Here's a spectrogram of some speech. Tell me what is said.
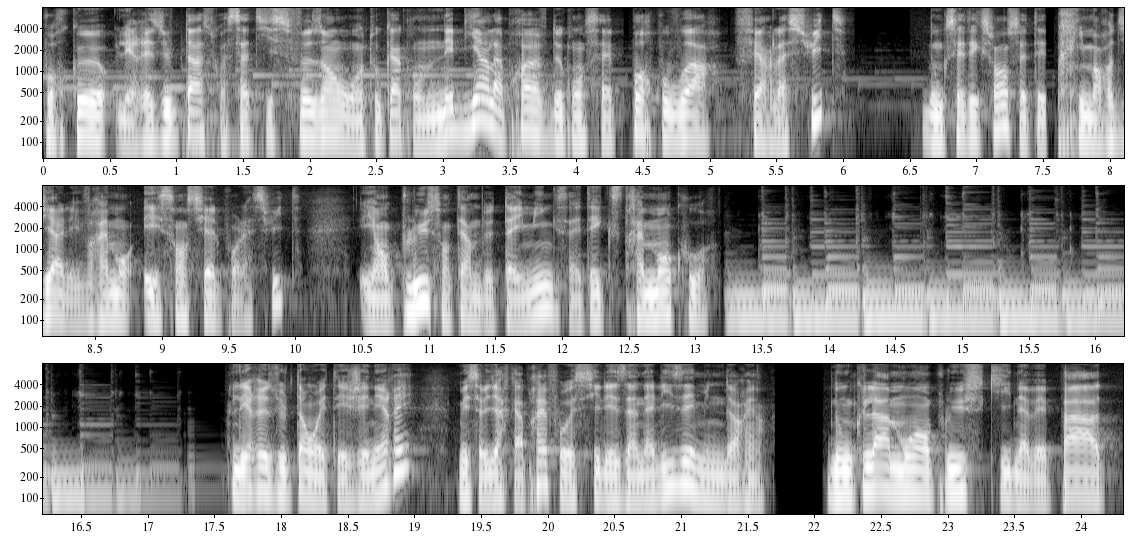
pour que les résultats soient satisfaisants ou en tout cas qu'on ait bien la preuve de concept pour pouvoir faire la suite. Donc cette expérience était primordiale et vraiment essentielle pour la suite. Et en plus, en termes de timing, ça a été extrêmement court. Les résultats ont été générés, mais ça veut dire qu'après, il faut aussi les analyser, mine de rien. Donc là, moi en plus, qui n'avais pas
